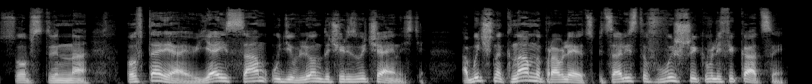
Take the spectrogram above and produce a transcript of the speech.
Собственно, повторяю, я и сам удивлен до чрезвычайности. Обычно к нам направляют специалистов высшей квалификации.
